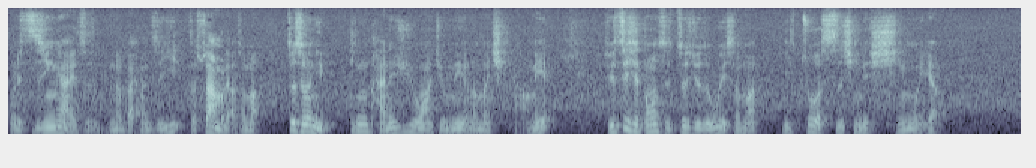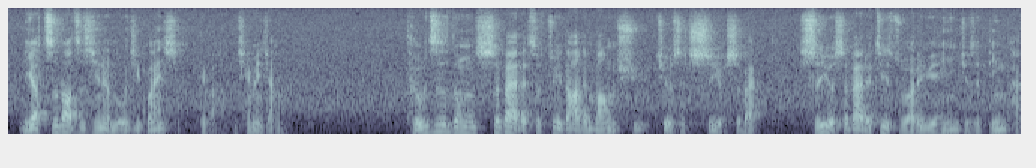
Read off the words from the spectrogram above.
我的资金量也只是那百分之一，这算不了什么。这时候你盯盘的欲望就没有那么强烈。所以这些东西，这就是为什么你做事情的行为啊，你要知道之间的逻辑关系，对吧？我前面讲了，投资中失败的是最大的盲区，就是持有失败。持有失败的最主要的原因就是盯盘。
